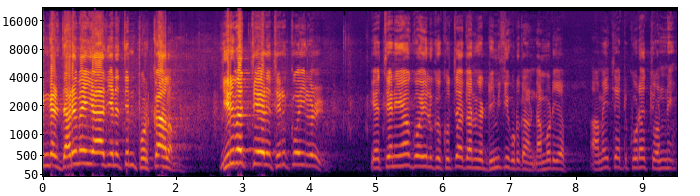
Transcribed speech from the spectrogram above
எங்கள் தருமையாதீனத்தின் பொற்காலம். இருபத்தேழு திருக்கோயில்கள் எத்தனையோ கோயிலுக்கு குத்தக்காரங்க டிமிக்கி கொடுக்கலாம் நம்முடைய அமைச்சர்கிட்ட கூட சொன்னேன்.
